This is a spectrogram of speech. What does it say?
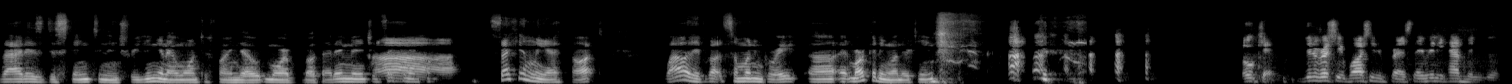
that is distinct and intriguing, and I want to find out more about that image. And secondly, I thought- Ah, secondly, I thought, wow, they've got someone great uh, at marketing on their team. okay. University of Washington Press, they really have been good.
